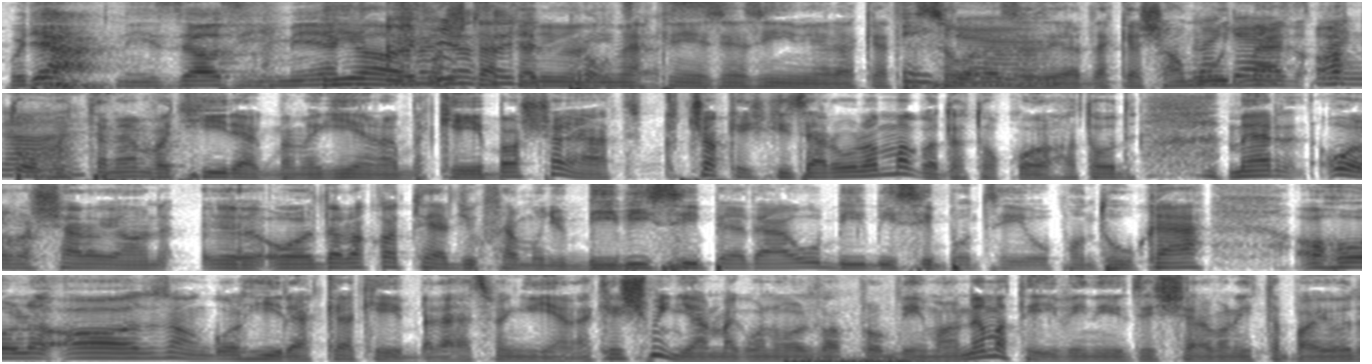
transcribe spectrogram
hogy átnézze az e-maileket. Jaj, most le kell ülni, megnézni az e-maileket. Igen. Szóval ez az érdekes. Amúgy Meg meg, attól, hogy te nem vagy hírekben, meg ilyenekbe képbe, a saját, csak és kizárólag magadat okolhatod. Mert olvassál olyan ö, oldalakat, térjük fel mondjuk BBC például, bbc.co.uk, ahol az angol hírekkel képbe lehetsz, meg ilyenek. És mindjárt megvan oldva a probléma. Nem a tévénézéssel van itt a bajod.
